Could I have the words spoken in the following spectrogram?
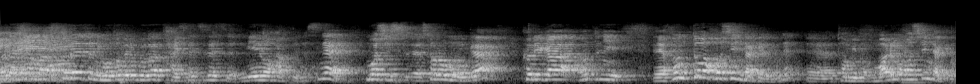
私はまあストレートに求めることが大切です。見栄を張ってですね。もしソロモンがこれが本当に、えー、本当は欲しいんだけどもね、えー、富も誉れも欲しいんだけど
